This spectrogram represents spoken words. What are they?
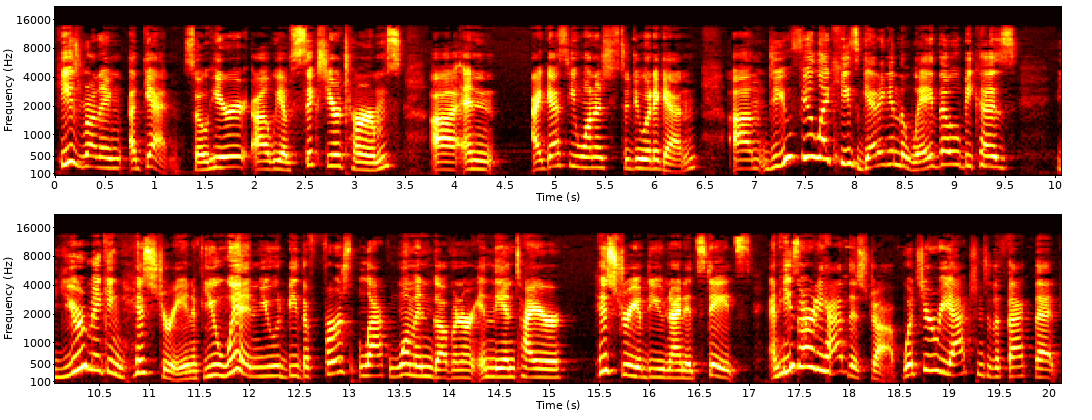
he's running again. So here uh, we have six-year terms, uh, and I guess he wants to do it again. Um, do you feel like he's getting in the way though, because you're making history. And if you win, you would be the first black woman governor in the entire history of the United States. And he's already had this job. What's your reaction to the fact that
